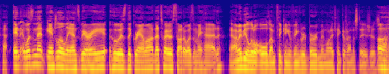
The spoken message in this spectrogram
and it wasn't that Angela Lansbury right. who was the grandma. That's why I always thought it was in my head. Yeah, I may be a little old. I'm thinking of Ingrid Bergman when I think of Anastasia. So. Oh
